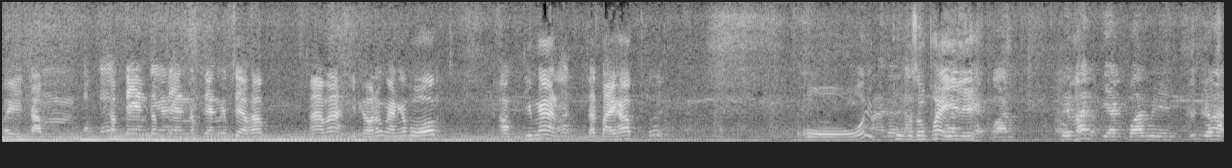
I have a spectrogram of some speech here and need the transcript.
ไอ้ยตำตำแตงตำแตงตำแตงแซ่บๆครับ มามากินข้าวน้ำกันครับผม เอาทีมงานจัดไปครับ โอ้โหผู้ประสบภัยอีหลีแจกบอลในบ้านแจกบอลมีสุดยอด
